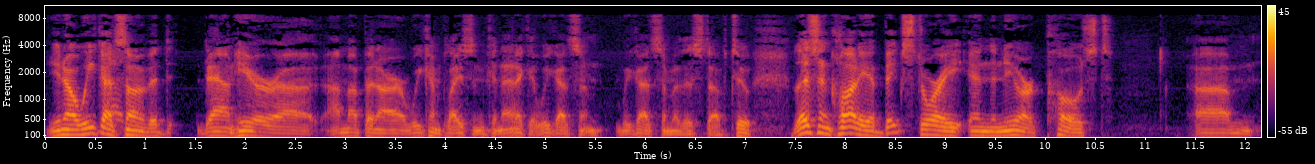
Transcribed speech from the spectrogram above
You know, we got some of it down here. Uh, I'm up in our weekend place in Connecticut. We got some. We got some of this stuff too. Listen, Claudia, a big story in the New York Post. Um,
